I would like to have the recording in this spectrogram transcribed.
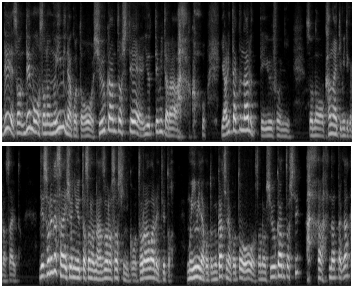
でそでも、その無意味なことを習慣として言ってみたら こうやりたくなるっていうふうにその考えてみてくださいと。で、それが最初に言ったその謎の組織にとらわれてと、無意味なこと、無価値なことをその習慣として あなたが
